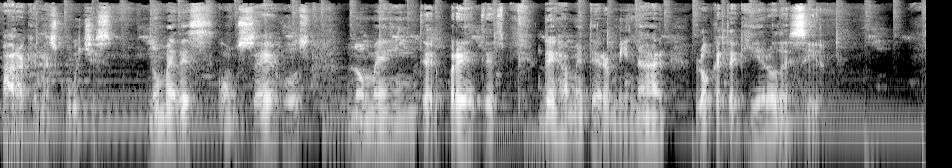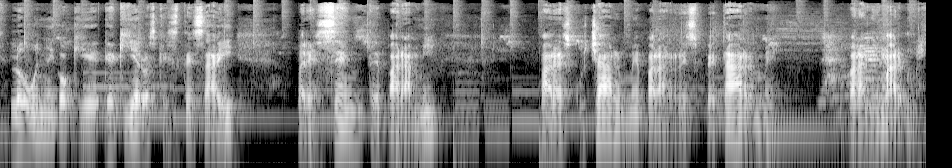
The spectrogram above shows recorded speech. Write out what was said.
para que me escuches. No me des consejos, no me interpretes. Déjame terminar lo que te quiero decir. Lo único que, quiero es que estés ahí presente para mí, para escucharme, para respetarme, para animarme.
